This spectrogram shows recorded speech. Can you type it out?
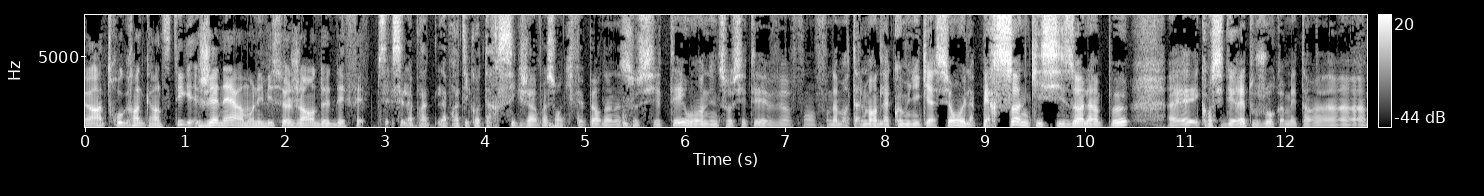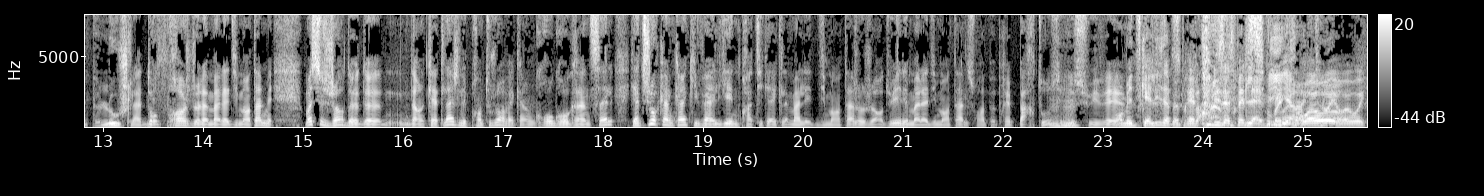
euh, en trop grande quantité, génère, à mon avis, ce genre de d'effet. C'est la, prat- la pratique autarcique, j'ai l'impression, qui fait peur dans notre société, où on est une société fon- fondamentalement de la communication, et la personne qui s'isole un peu euh, est considérée toujours comme étant un, un peu louche, là, donc proche de la maladie mentale. Mais moi, ce genre de- de- d'enquête-là, je les prends toujours avec un gros, gros grain de sel. Il y a toujours quelqu'un qui va allier une pratique avec la maladie mentale aujourd'hui, et les maladies mentales sont à peu près partout, si vous suivez... On médicalise à peu près tous les aspects de la vie. hein. Ouais, ouais, ouais, ouais.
